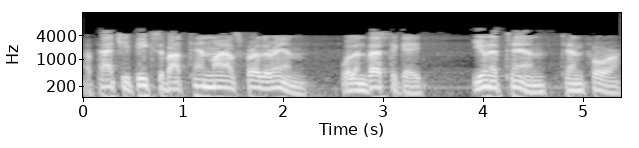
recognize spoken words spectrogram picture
Apache Peak's about 10 miles further in. We'll investigate. Unit 10, 10-4.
